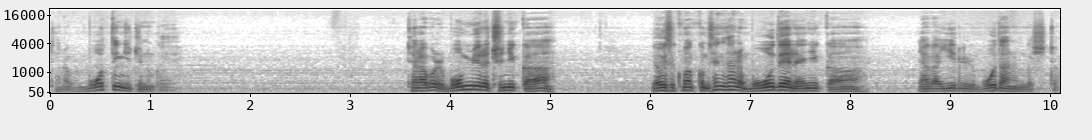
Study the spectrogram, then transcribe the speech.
전압을 못 당겨주는 거예요. 전압을 못 밀어주니까 여기서 그만큼 생산을 못 해내니까 야가 일을 못 하는 것이죠.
